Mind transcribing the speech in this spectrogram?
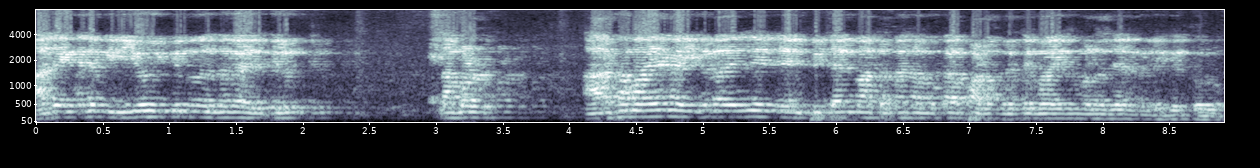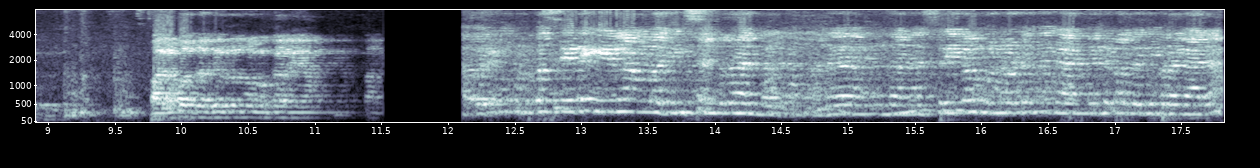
അതെങ്ങനെ വിനിയോഗിക്കുന്നു എന്ന കാര്യത്തിലും നമ്മൾ അർഹമായ കൈകളിൽ ഏൽപ്പിച്ചാൽ മാത്രമേ നമുക്ക് ആ പണം കൃത്യമായി നമ്മുടെ ജനങ്ങളിലേക്ക് എത്തുള്ളൂ. പല പദ്ധതികളും നമുക്കറിയാം. സ്ത്രീകൾ മുന്നോട്ട് ഗവൺമെന്റ് പദ്ധതി പ്രകാരം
